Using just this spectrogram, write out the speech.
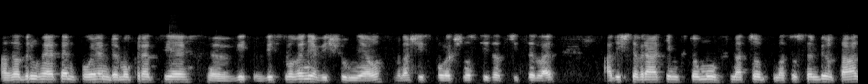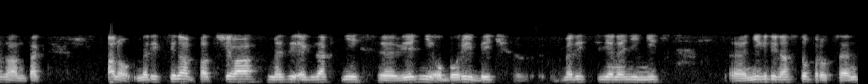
A za druhé, ten pojem demokracie eh, vy, vysloveně vyšuměl v naší společnosti za 30 let. A když se vrátím k tomu, na co, na co jsem byl tázán, tak ano, medicína patřila mezi exaktní eh, vědní obory, byť v medicíně není nic nikdy na 100%,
